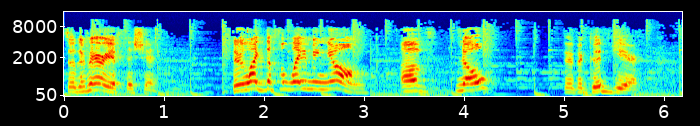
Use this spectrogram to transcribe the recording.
So they're very efficient. They're like the filet mignon of no, they're the Goodyear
